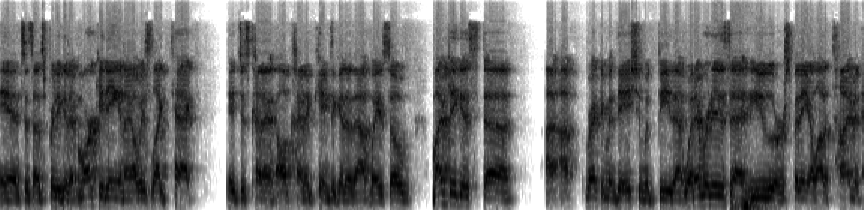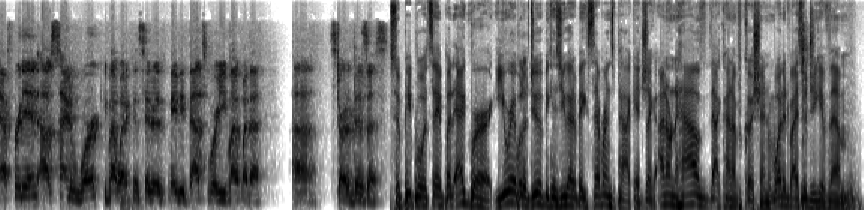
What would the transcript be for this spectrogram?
And since I was pretty good at marketing and I always liked tech, it just kind of all kind of came together that way. So my biggest uh, I, recommendation would be that whatever it is that you are spending a lot of time and effort in outside of work, you might want to consider maybe that's where you might want to uh, start a business. So people would say, but Egbert, you were able to do it because you got a big severance package. Like, I don't have that kind of cushion. What advice would you give them?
